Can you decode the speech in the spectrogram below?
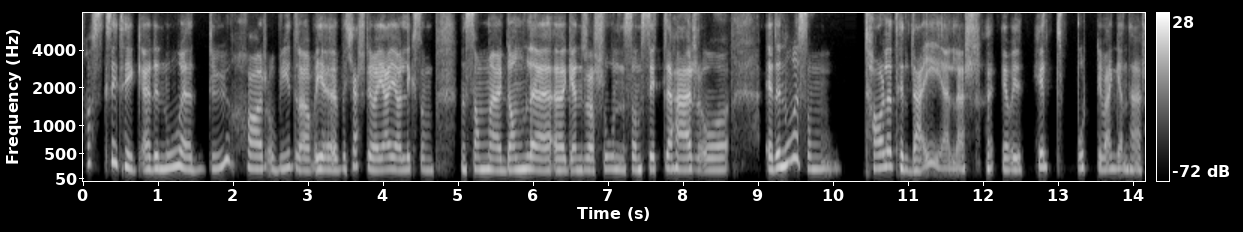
postkritikk, er det noe du har å bidra med? Kjersti og jeg er liksom den samme gamle generasjonen som sitter her. og Er det noe som taler til deg, eller er vi helt borti veggen her?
